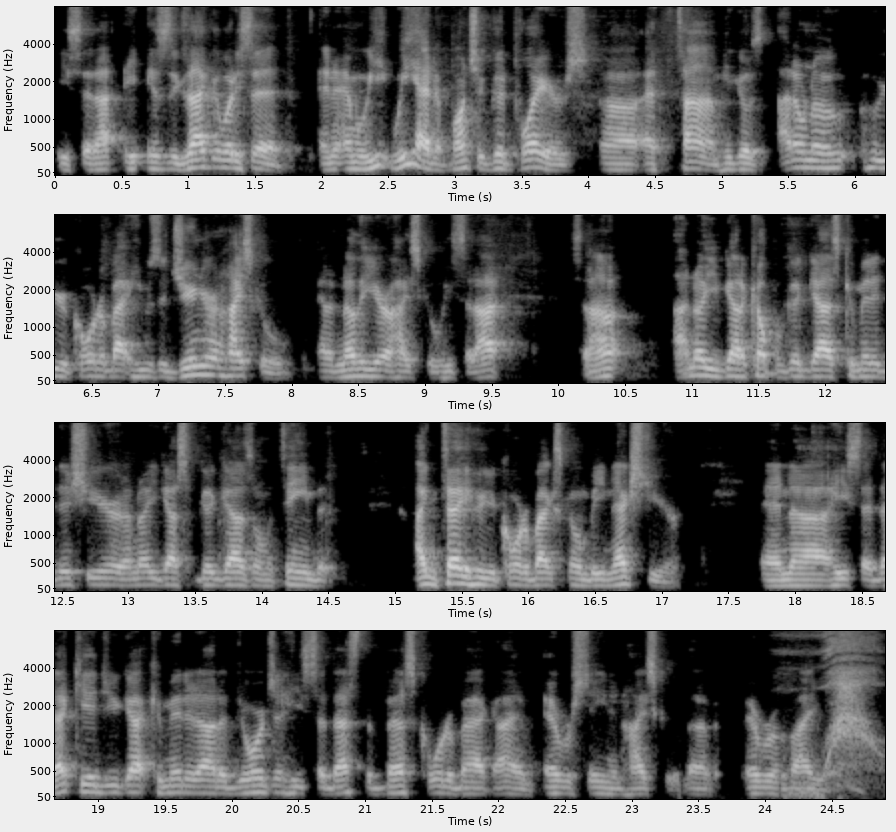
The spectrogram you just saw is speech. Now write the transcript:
He said, I, "This is exactly what he said." And and we we had a bunch of good players uh, at the time. He goes, "I don't know who your quarterback." He was a junior in high school. At another year of high school, he said, "I said I, I know you've got a couple good guys committed this year, and I know you got some good guys on the team, but I can tell you who your quarterback's going to be next year." And uh, he said, That kid you got committed out of Georgia, he said, That's the best quarterback I have ever seen in high school that I've ever evaluated. Wow.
